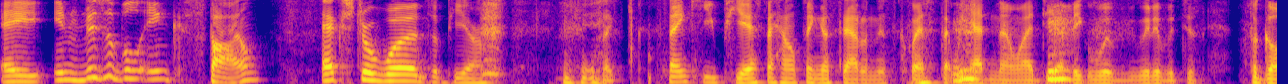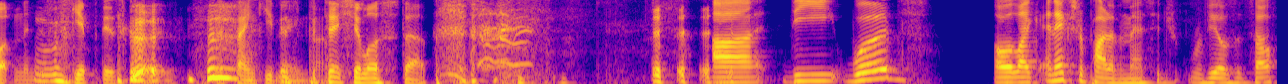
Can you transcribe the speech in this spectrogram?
a invisible ink style extra words appear. It's like, thank you, Pierre, for helping us out on this quest that we had no idea. I think we would have just forgotten and skipped this clue. So thank you very This much. particular step. uh, the words, or like an extra part of the message, reveals itself.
